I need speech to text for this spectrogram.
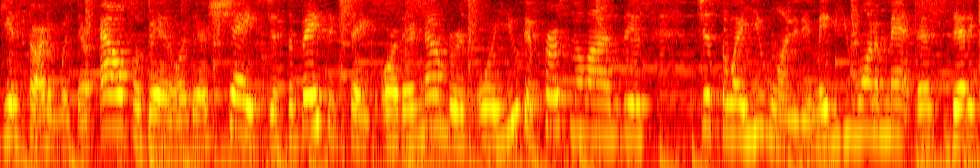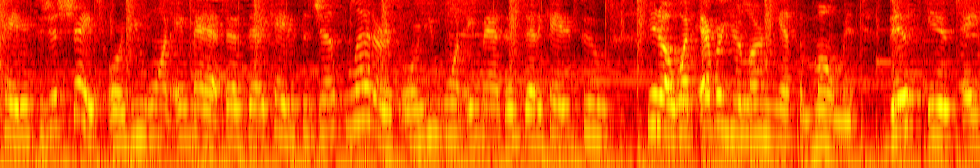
get started with their alphabet or their shapes, just the basic shapes or their numbers, or you could personalize this just the way you wanted it. Maybe you want a mat that's dedicated to just shapes, or you want a mat that's dedicated to just letters, or you want a mat that's dedicated to, you know, whatever you're learning at the moment. This is a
